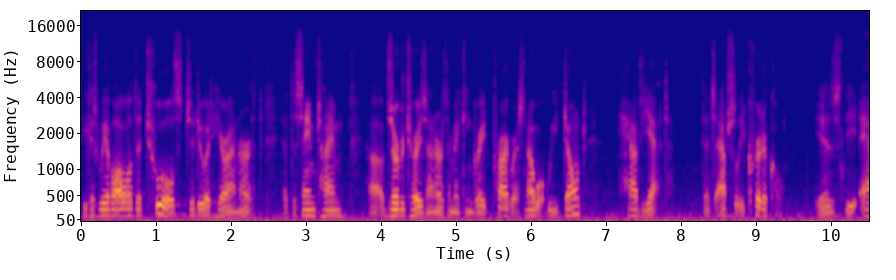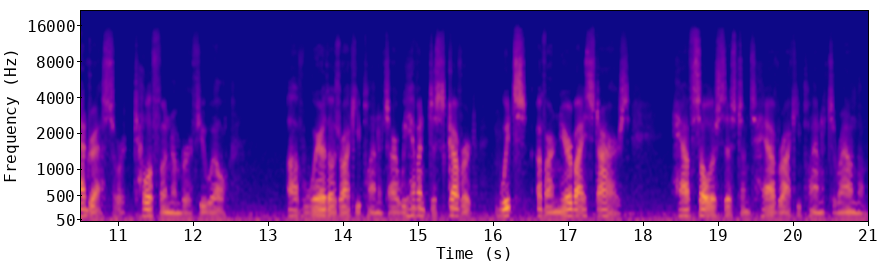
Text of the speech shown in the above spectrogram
because we have all of the tools to do it here on Earth. At the same time, uh, observatories on Earth are making great progress. Now, what we don't have yet that's absolutely critical is the address or telephone number, if you will, of where those rocky planets are. We haven't discovered which of our nearby stars have solar systems, have rocky planets around them.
